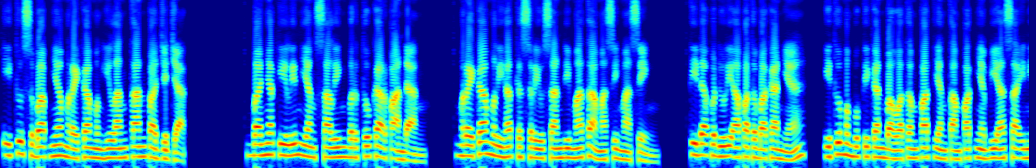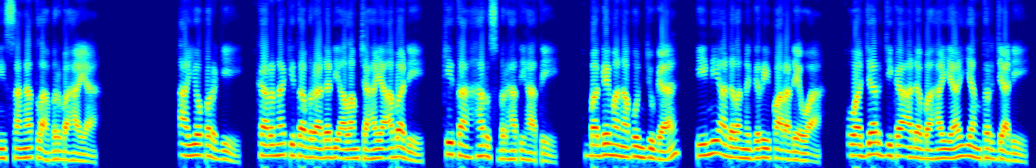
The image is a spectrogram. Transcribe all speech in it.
Itu sebabnya mereka menghilang tanpa jejak. Banyak kilin yang saling bertukar pandang. Mereka melihat keseriusan di mata masing-masing. Tidak peduli apa tebakannya, itu membuktikan bahwa tempat yang tampaknya biasa ini sangatlah berbahaya. Ayo pergi. Karena kita berada di alam cahaya abadi, kita harus berhati-hati. Bagaimanapun juga, ini adalah negeri para dewa. Wajar jika ada bahaya yang terjadi.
